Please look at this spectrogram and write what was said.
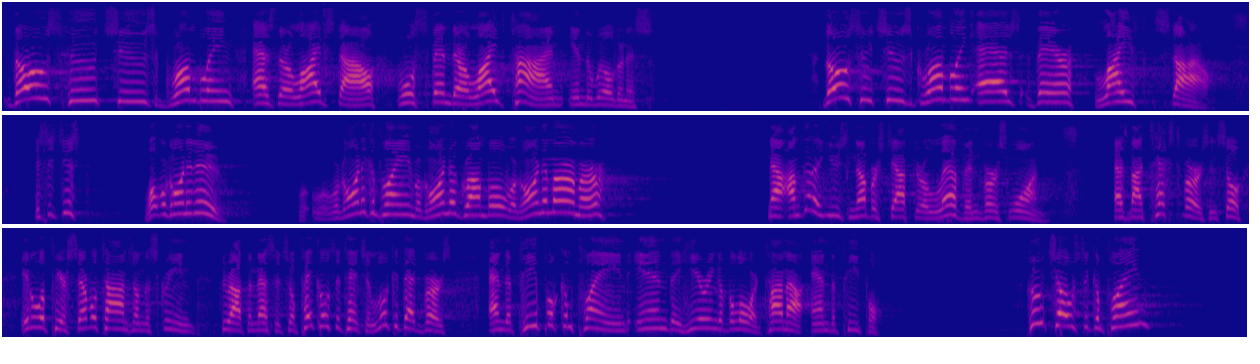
Those who choose grumbling as their lifestyle will spend their lifetime in the wilderness. Those who choose grumbling as their lifestyle. This is just what we're going to do. We're going to complain. We're going to grumble. We're going to murmur. Now, I'm going to use Numbers chapter 11, verse 1, as my text verse. And so it'll appear several times on the screen throughout the message. So pay close attention. Look at that verse. And the people complained in the hearing of the Lord. Time out. And the people. Who chose to complain?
